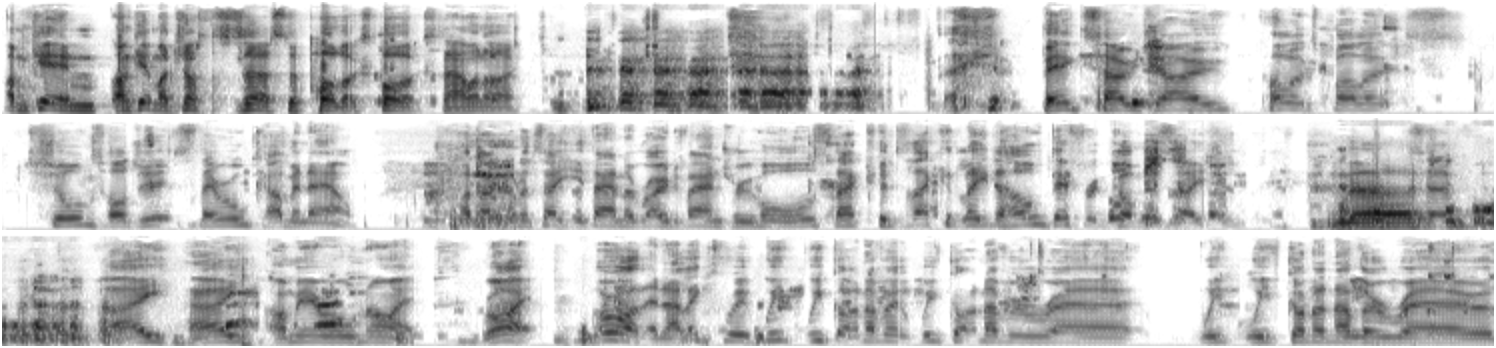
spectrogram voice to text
I'm getting I'm getting my just desserts for Pollux Pollux now, aren't I? Big Toe Joe, Pollux Bollocks, Sean's Hodgetts, they're all coming out. I don't want to take you down the road of Andrew Hawes. That could that could lead a whole different conversation. No. hey, hey, I'm here all night. Right, all right then, Alex. We, we, we've got another. We've got another. Uh, we've we've got another uh,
